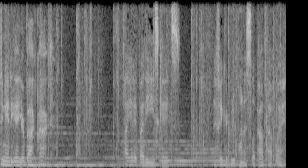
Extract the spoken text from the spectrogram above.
You need to get your backpack. I hid it by the east gates. I figured we'd want to slip out that way.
